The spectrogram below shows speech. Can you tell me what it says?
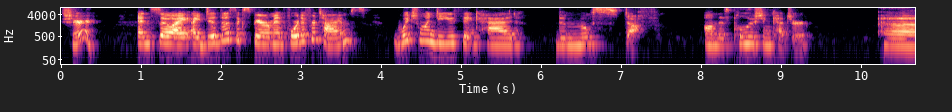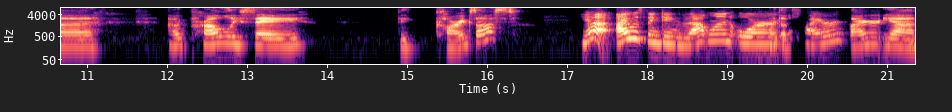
Sure. And so I, I did this experiment four different times. Which one do you think had the most stuff on this pollution catcher? Uh I would probably say car exhaust. Yeah, I was thinking that one or, or the fire. Fire, yeah.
